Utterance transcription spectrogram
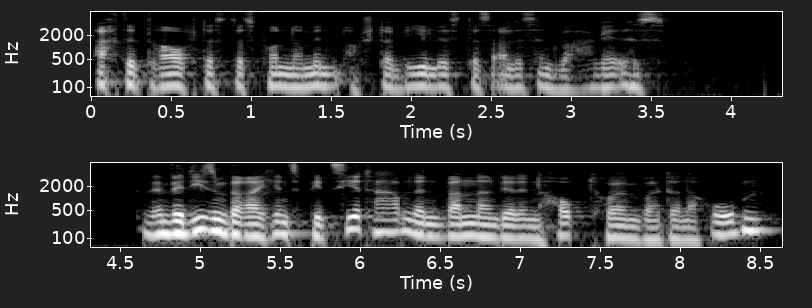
achtet darauf, dass das Fundament noch stabil ist, dass alles in Waage ist. Wenn wir diesen Bereich inspiziert haben, dann wandern wir den Hauptholm weiter nach oben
